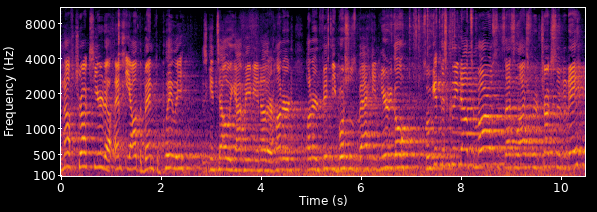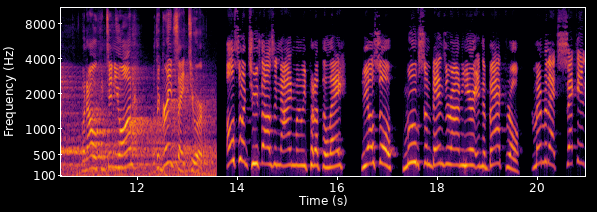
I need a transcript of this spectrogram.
Enough trucks here to empty out the bin completely. As you can tell, we got maybe another 100, 150 bushels back in here to go. So we'll get this cleaned out tomorrow since that's the last for the trucks for today. But now we'll continue on with the grain site tour. Also in 2009, when we put up the leg, we also moved some bins around here in the back row. Remember that second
